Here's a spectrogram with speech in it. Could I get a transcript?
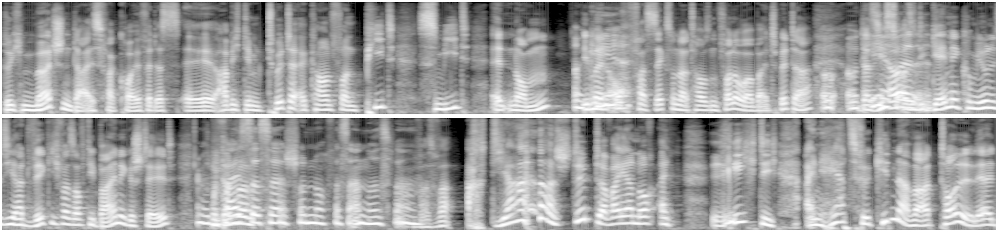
durch Merchandise-Verkäufe. Das äh, habe ich dem Twitter-Account von Pete Smeet entnommen. Okay. Immerhin auch fast 600.000 Follower bei Twitter. Oh, okay, da siehst du, also die Gaming-Community hat wirklich was auf die Beine gestellt. Aber du und weißt, war, dass da schon noch was anderes war. Was war? Ach ja, stimmt, da war ja noch ein richtig, ein Herz für Kinder war toll.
